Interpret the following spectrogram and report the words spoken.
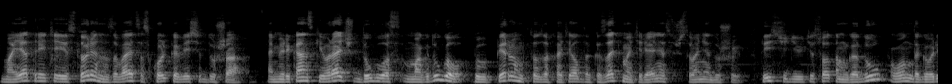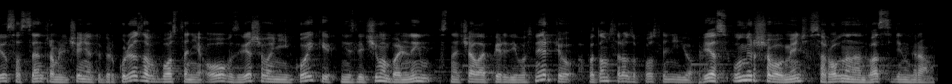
Моя третья история называется «Сколько весит душа». Американский врач Дуглас МакДугал был первым, кто захотел доказать материальное существование души. В 1900 году он договорился с Центром лечения туберкулеза в Бостоне о взвешивании койки неизлечимо больным сначала перед его смертью, а потом сразу после нее. Вес умершего уменьшился ровно на 21 грамм.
